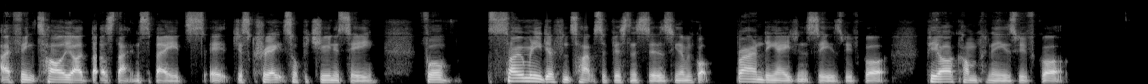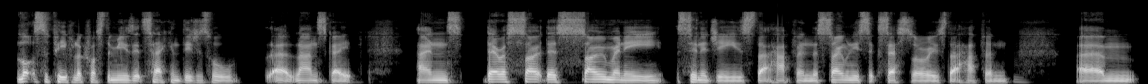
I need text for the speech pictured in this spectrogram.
I think Tileyard does that in spades. It just creates opportunity for so many different types of businesses. You know, we've got branding agencies, we've got PR companies, we've got lots of people across the music, tech, and digital uh, landscape, and there are so there's so many synergies that happen. There's so many success stories that happen. Mm. Um,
